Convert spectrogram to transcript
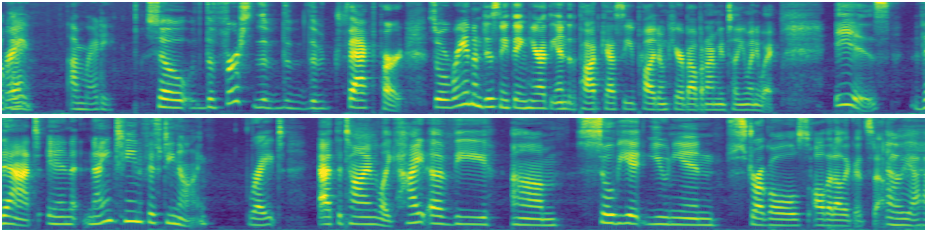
okay Right. i'm ready So the first the, the the fact part. So a random Disney thing here at the end of the podcast that you probably don't care about, but I'm going to tell you anyway. Is that in 1959, right at the time, like height of the um, Soviet Union struggles, all that other good stuff. Oh yeah.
